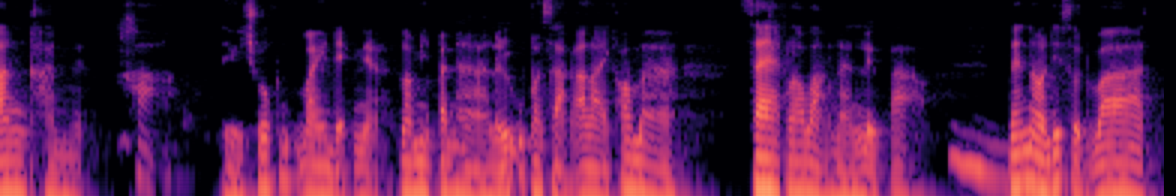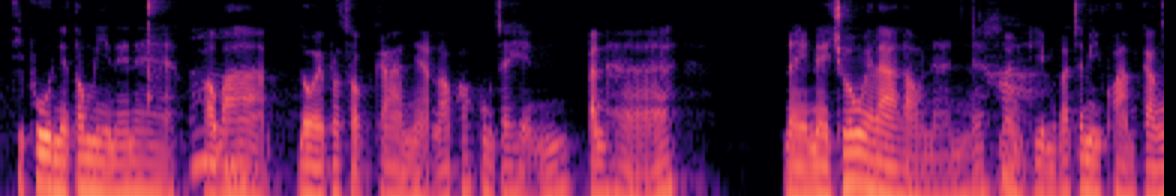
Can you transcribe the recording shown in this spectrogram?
ตั้งครรภ์เนี่ยค่ะหรือช่วงวัยเด็กเนี่ยเรามีปัญหาหรืออุปสรรคอะไรเข้ามาแทรกระหว่างนั้นหรือเปล่าอืมแน่นอนที่สุดว่าที่พูดเนี่ยต้องมีแน่ๆ เพราะว่าโดยประสบการณ์เนี่ยเราก็คงจะเห็นปัญหาในในช่วงเวลาเหล่านั้นนะค่ะบางทีมันก็จะมีความกัง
